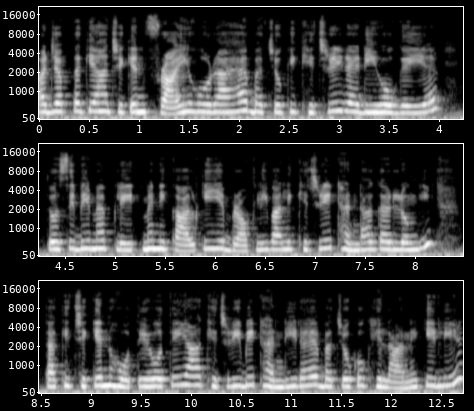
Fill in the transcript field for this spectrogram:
और जब तक यहाँ चिकन फ्राई हो रहा है, बच्चों की खिचड़ी रेडी हो गई है तो उसे भी मैं प्लेट में निकाल के ये ब्रोकली वाली खिचड़ी ठंडा कर लूँगी, ताकि चिकन होते होते यहाँ खिचड़ी भी ठंडी रहे बच्चों को खिलाने के लिए।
